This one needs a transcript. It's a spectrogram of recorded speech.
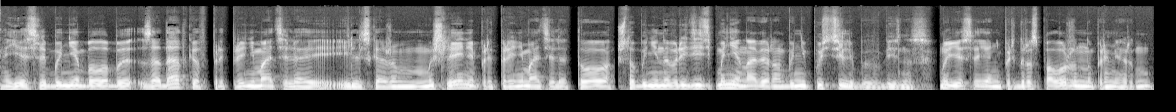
если бы не было бы задатков предпринимателя или, скажем, мышления предпринимателя, то, чтобы не навредить мне, наверное, бы не пустили бы в бизнес. Ну, если я не предрасположен, например, ну,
